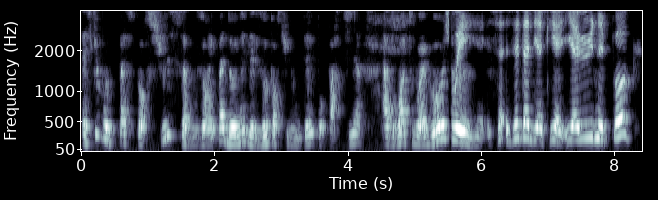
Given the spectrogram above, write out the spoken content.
est-ce que votre passeport suisse, ça vous aurait pas donné des opportunités pour partir à droite ou à gauche? Oui, c'est-à-dire qu'il y, a eu une époque,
